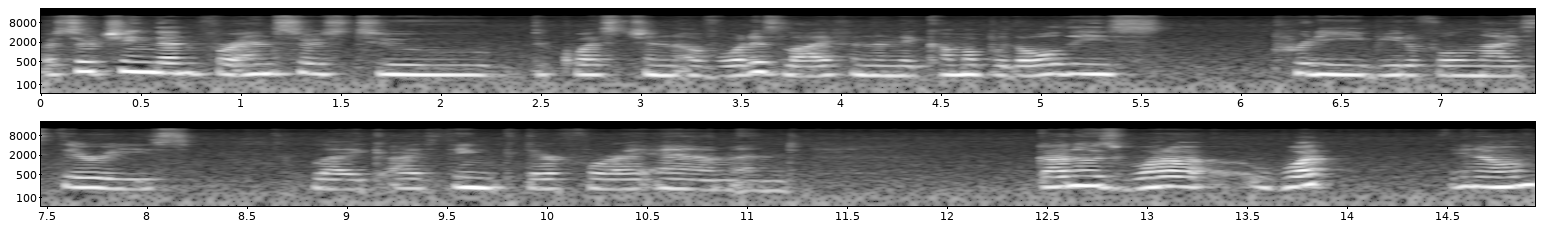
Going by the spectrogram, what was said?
are searching then for answers to the question of what is life and then they come up with all these pretty beautiful nice theories like I think therefore I am and God knows what uh, what you know?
